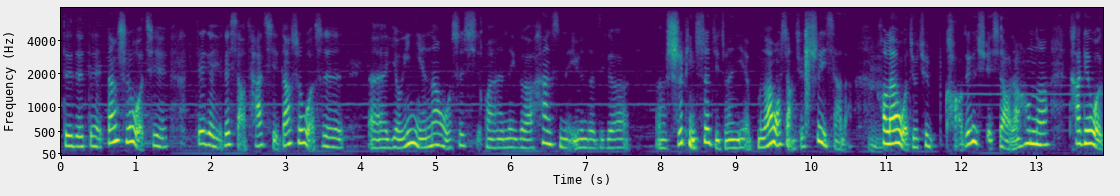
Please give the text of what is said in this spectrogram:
对对对，当时我去这个有个小插曲，当时我是呃有一年呢，我是喜欢那个汉斯美院的这个呃食品设计专业，本来我想去试一下的，后来我就去考这个学校，然后呢，他给我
